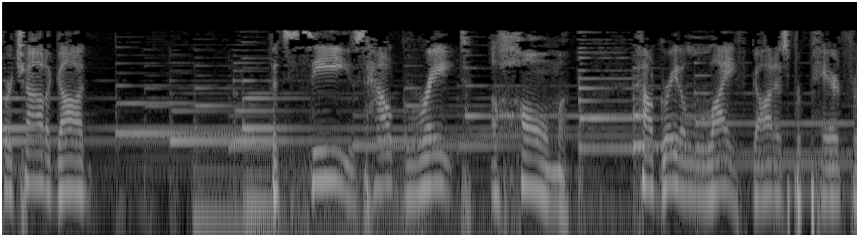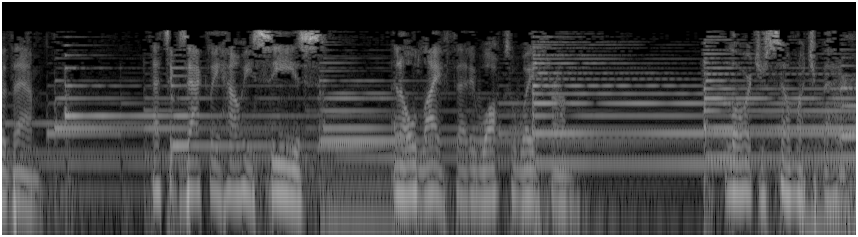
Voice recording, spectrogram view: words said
For a child of God that sees how great a home how great a life God has prepared for them. That's exactly how He sees an old life that He walks away from. Lord, you're so much better.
